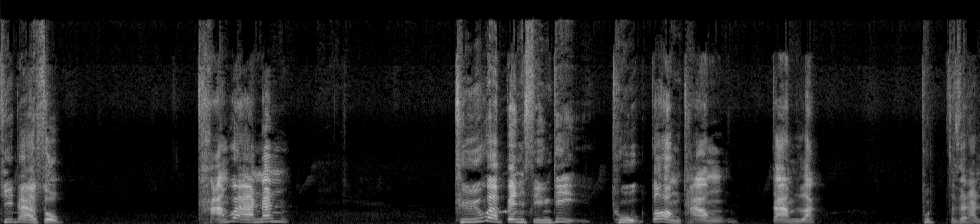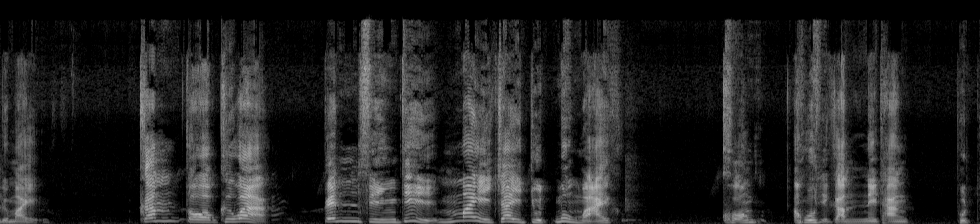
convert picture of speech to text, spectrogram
ที่หน้าศพ ถามว่าอันนั้น ถือว่าเป็นสิ่งที่ถูกต้องทางตามหลักพุทธศาสนาหรือไม่คำตอบคือว่าเป็นสิ่งที่ไม่ใช่จุดมุ่งหมายของอโหสิกรรมในทางพุทธ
